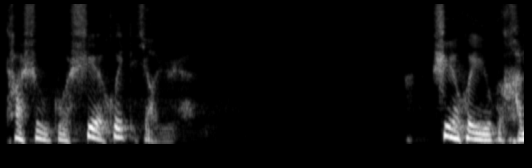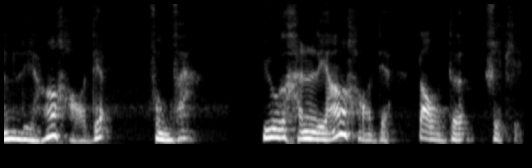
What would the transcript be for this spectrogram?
他受过社会的教育，社会有个很良好的风范，有个很良好的道德水平。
